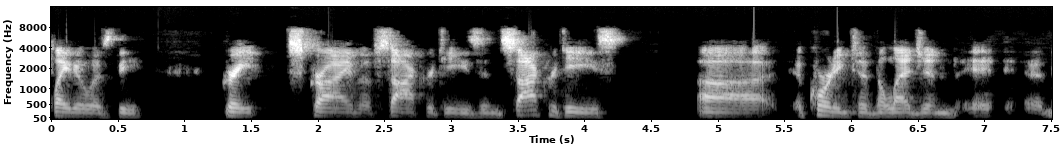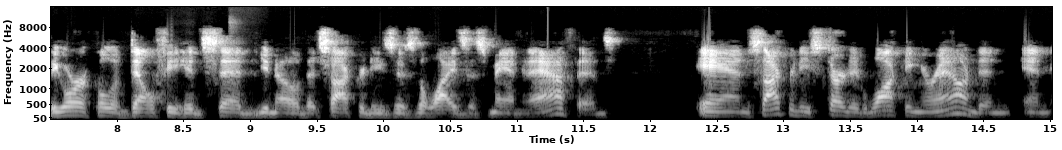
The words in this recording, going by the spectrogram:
Plato was the great scribe of Socrates, and Socrates. Uh, according to the legend, it, the Oracle of Delphi had said, you know, that Socrates is the wisest man in Athens. And Socrates started walking around and, and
